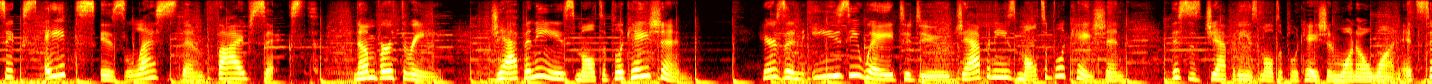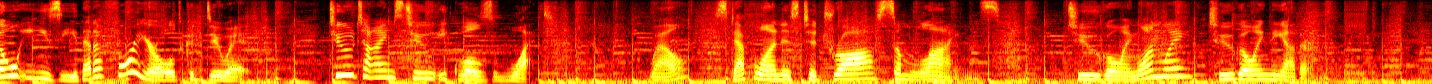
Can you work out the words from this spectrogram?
6 eighths is less than 5 sixths. Number 3. Japanese multiplication. Here's an easy way to do Japanese multiplication. This is Japanese multiplication 101. It's so easy that a four-year-old could do it. 2 times 2 equals what? Well, step 1 is to draw some lines. 2 going one way, 2 going the other.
